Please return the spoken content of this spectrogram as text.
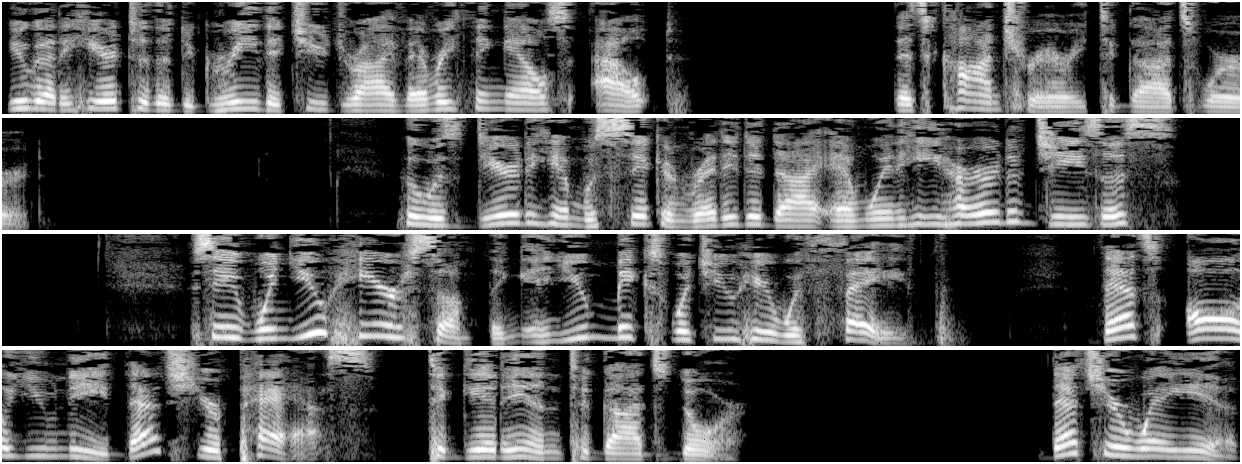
You gotta hear to the degree that you drive everything else out that's contrary to God's word. Who was dear to him was sick and ready to die. And when he heard of Jesus, see, when you hear something and you mix what you hear with faith, that's all you need. That's your pass to get into God's door. That's your way in.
